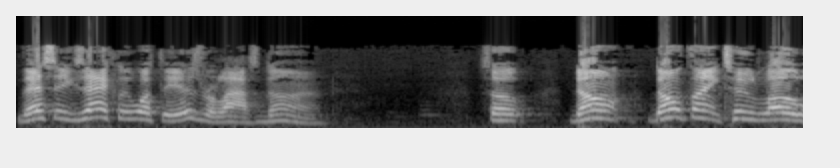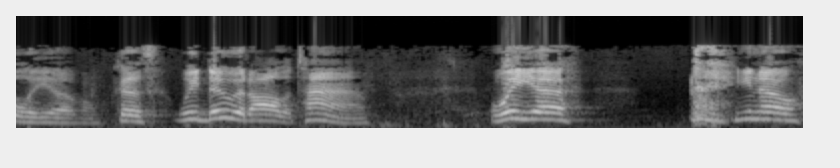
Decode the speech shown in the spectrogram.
That's exactly what the Israelites done. So don't don't think too lowly of them because we do it all the time. We, uh, you know,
